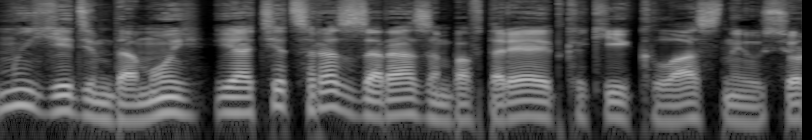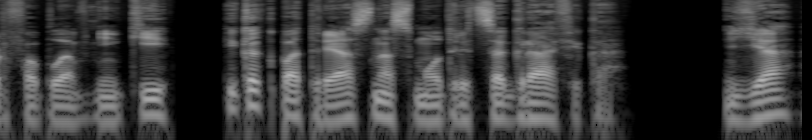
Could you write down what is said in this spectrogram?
Мы едем домой, и отец раз за разом повторяет, какие классные у серфа плавники и как потрясно смотрится графика. Я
